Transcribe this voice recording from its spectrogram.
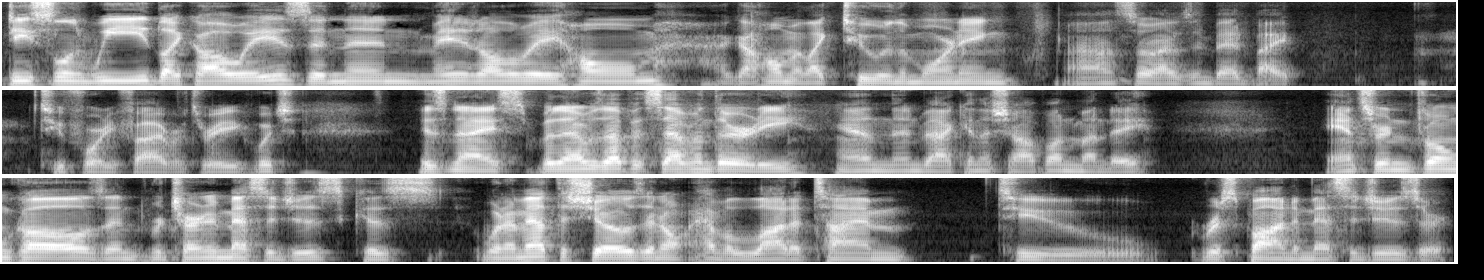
diesel and weed like always, and then made it all the way home. I got home at like two in the morning, uh, so I was in bed by two forty-five or three, which is nice. But I was up at seven thirty, and then back in the shop on Monday, answering phone calls and returning messages. Because when I'm at the shows, I don't have a lot of time to respond to messages or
